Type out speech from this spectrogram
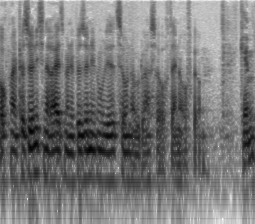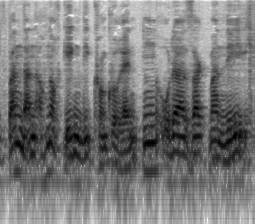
auch meinen persönlichen Reiz, meine persönliche Motivation, aber du hast auch deine Aufgaben. Kämpft man dann auch noch gegen die Konkurrenten oder sagt man, nee, ich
